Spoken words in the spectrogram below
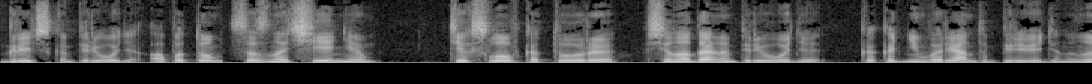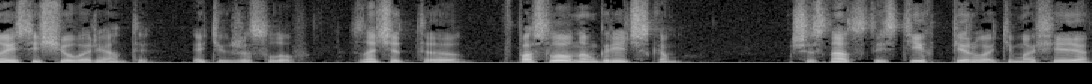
греческом переводе, а потом со значением тех слов, которые в синодальном переводе как одним вариантом переведены, но есть еще варианты этих же слов. Значит, э, в пословном греческом 16 стих 1 Тимофея,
